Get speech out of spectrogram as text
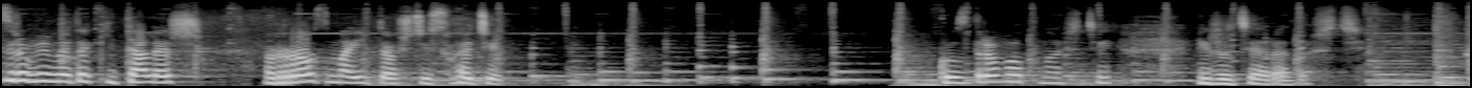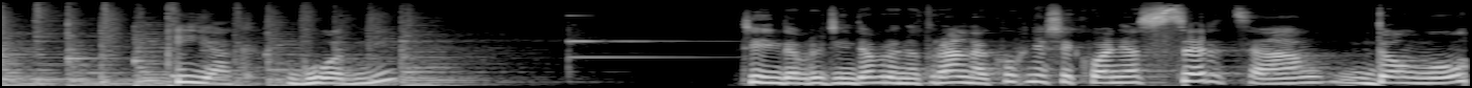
Zrobimy taki talerz rozmaitości. Słuchajcie, ku zdrowotności i życia radości. I jak? Głodni? Dzień dobry, dzień dobry. Naturalna kuchnia się kłania z serca domu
